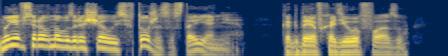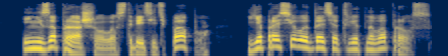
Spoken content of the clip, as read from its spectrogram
Но я все равно возвращалась в то же состояние. Когда я входила в фазу и не запрашивала встретить папу, я просила дать ответ на вопрос.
